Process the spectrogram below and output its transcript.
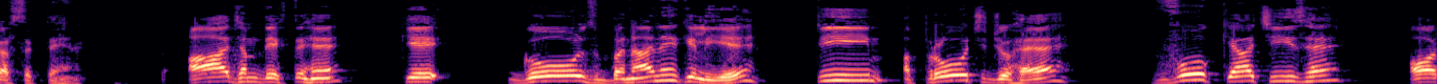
کر سکتے ہیں آج ہم دیکھتے ہیں کہ گولز بنانے کے لیے ٹیم اپروچ جو ہے وہ کیا چیز ہے اور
